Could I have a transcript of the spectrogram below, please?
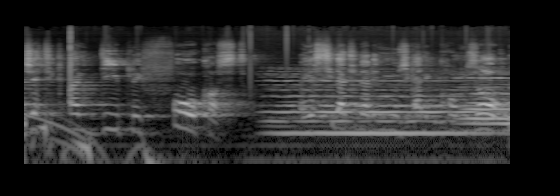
Energetic and deeply focused. And you see that in the music and it comes out.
